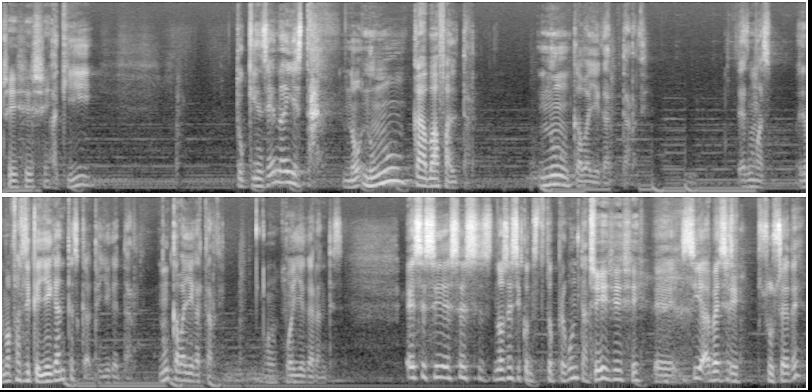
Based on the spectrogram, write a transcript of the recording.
Sí, sí, sí. Aquí, tu quincena ahí está. No, nunca va a faltar. Nunca va a llegar tarde. Es más, es más fácil que llegue antes que que llegue tarde. Nunca va a llegar tarde. Ok. Puede llegar antes. Ese sí, ese, es- no sé si contesté tu pregunta. Sí, sí, sí. Eh, sí, a veces Sí. sucede,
